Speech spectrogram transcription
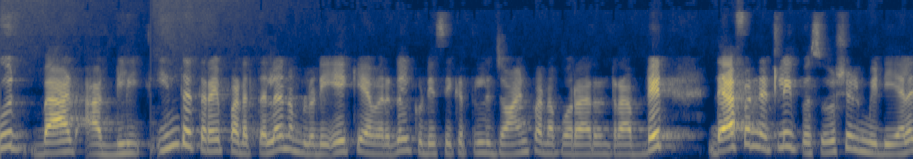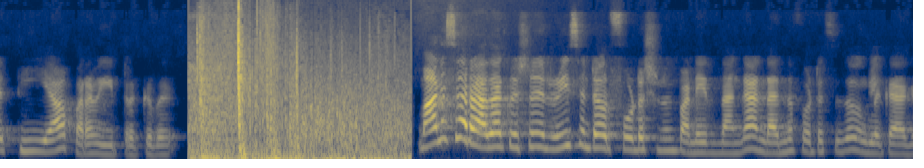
குட் பேட் அக்லி இந்த திரைப்படத்தில் நம்மளுடைய ஏகே அவர்கள் கூடிய சீக்கிரத்தில் ஜாயின் பண்ண போறாருன்ற அப்டேட் டெஃபினெட்லி இப்போ சோஷியல் மீடியாவில் தீயா பரவிட்டு இருக்குது. மனசா ராதாகிருஷ்ணன் ரீசெண்டாக ஒரு ஃபோட்டோ ஷூட் பண்ணியிருந்தாங்க. அண்ட் அந்த ஃபோட்டோஸ் இது உங்களுக்காக.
